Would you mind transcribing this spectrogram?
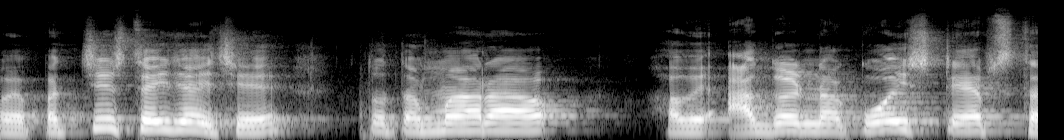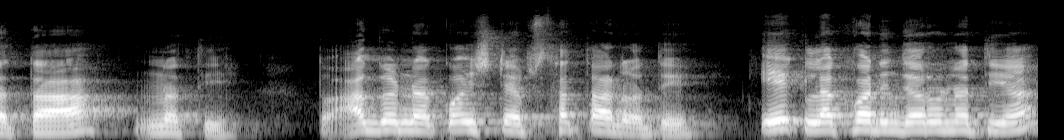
હવે પચીસ થઈ જાય છે તો તમારા હવે આગળના કોઈ સ્ટેપ્સ થતા નથી. તો આગળના કોઈ સ્ટેપ્સ થતા નથી. એક લખવાની જરૂર નથી, હા?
